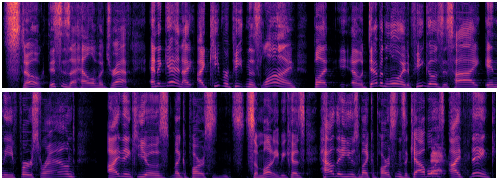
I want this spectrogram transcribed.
stoked. This is a hell of a draft. And again, I, I keep repeating this line, but you know, Devin Lloyd, if he goes this high in the first round, I think he owes Micah Parsons some money because how they use Micah Parsons, the Cowboys, Facts. I think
